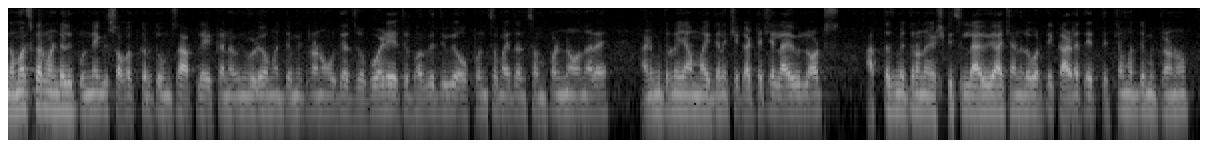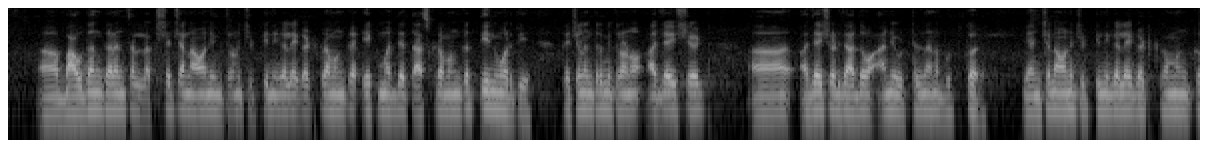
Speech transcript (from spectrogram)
नमस्कार मंडळी पुन्हा एकदा स्वागत करतो तुमचं आपल्या एका नवीन व्हिडिओमध्ये. मित्रांनो उद्या जोगवाडे येथे भव्य दिव्य ओपनचं मैदान संपन्न होणार आहे. आणि मित्रांनो या मैदानाचे गटाचे लाईव्ह लॉट्स आत्ताच मित्रांनो एस टी सी लाईव्ह या चॅनलवरती काढत आहेत. त्याच्यामध्ये मित्रांनो अं, बावदानकरांचा लक्षच्या नावाने मित्रांनो चिठ्ठी निघाली गट क्रमांक एक मध्ये तास क्रमांक तीनवरती त्याच्यानंतर मित्रांनो अजय शेठ अजय शेठ जाधव आणि विठ्ठलनाना भुतकर यांच्या नावाने चिठ्ठी निघाली आहे गट क्रमांक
